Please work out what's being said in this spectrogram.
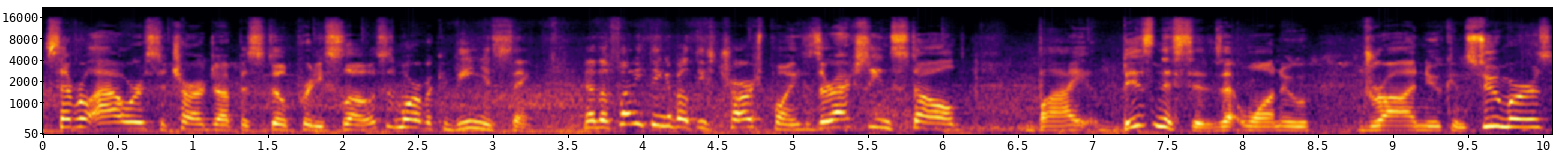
several hours to charge up is still pretty slow. This is more of a convenience thing. Now the funny thing about these charge points is they're actually installed by businesses that want to draw new consumers,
